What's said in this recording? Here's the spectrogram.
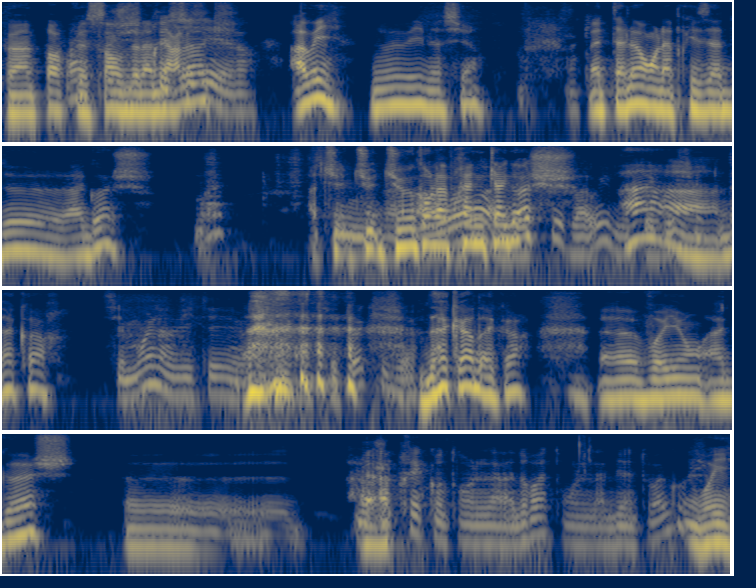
peu importe Ouais, le sens de la alors. Ah oui, oui, oui, bien sûr. Bah, tout à l'heure, on l'a prise à deux à gauche. Ouais. Ah, tu, veux qu'on ah la prenne ouais, qu'à gauche bah oui, Ah, d'accord. C'est moi l'invité, euh, c'est toi qui gères. D'accord, d'accord. Euh, voyons à gauche. euh, je- après, quand on l'a à droite, on l'a bientôt à gauche. Oui,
